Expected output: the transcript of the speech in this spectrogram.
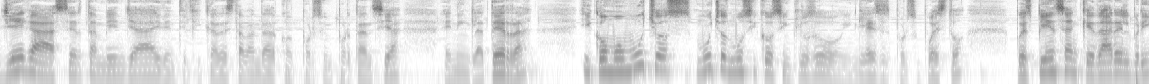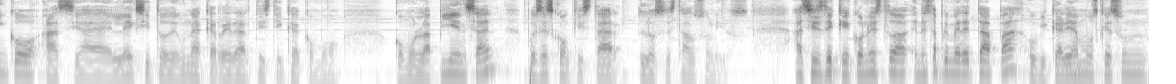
llega a ser también ya identificada esta banda por su importancia en Inglaterra. Y como muchos, muchos músicos, incluso ingleses por supuesto, pues piensan que dar el brinco hacia el éxito de una carrera artística como, como la piensan, pues es conquistar los Estados Unidos. Así es de que con esto, en esta primera etapa, ubicaríamos que es un,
